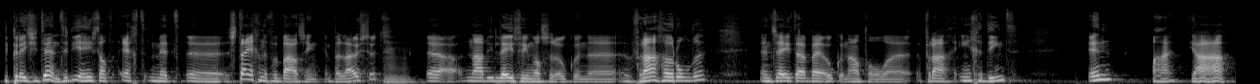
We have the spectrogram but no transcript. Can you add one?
die president, die heeft dat echt met eh, stijgende verbazing beluisterd. Mhm. Eh, na die lezing was er ook een, eh, een vragenronde. En ze heeft daarbij ook een aantal vragen ingediend. En, maar ja,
